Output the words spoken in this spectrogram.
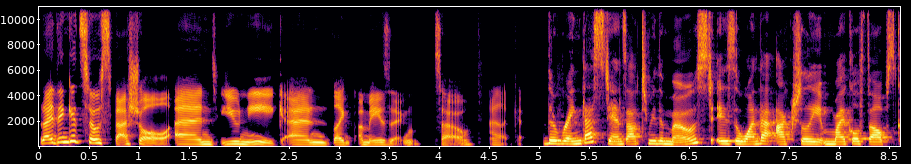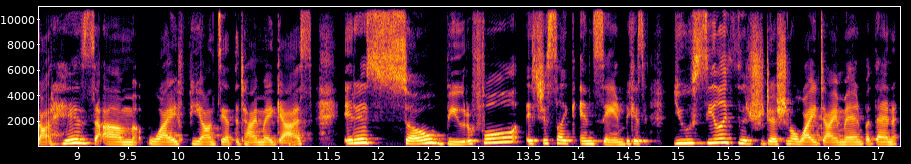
But I think it's so special and unique and like amazing. So I like it. The ring that stands out to me the most is the one that actually Michael Phelps got his um, wife, fiance at the time, I guess. It is so beautiful. It's just like insane because you see like the traditional white diamond, but then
